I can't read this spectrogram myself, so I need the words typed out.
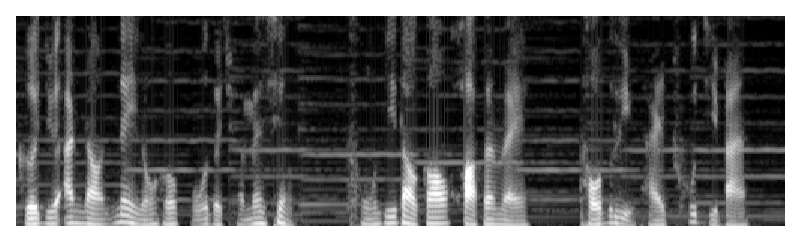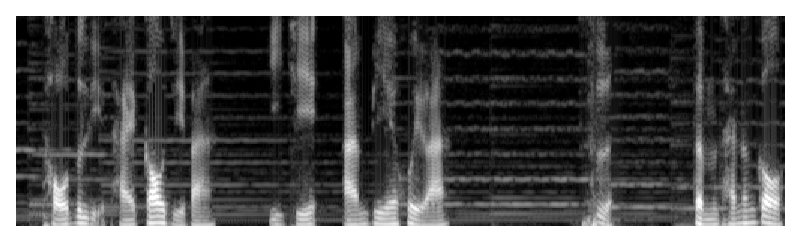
格局按照内容和服务的全面性，从低到高划分为投资理财初级班、投资理财高级班以及 MBA 会员。四，怎么才能够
